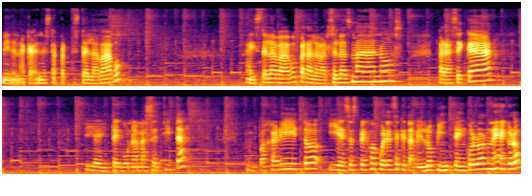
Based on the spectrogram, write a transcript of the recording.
Miren acá en esta parte está el lavabo. Ahí está el lavabo para lavarse las manos, para secar. Y ahí tengo una macetita, un pajarito y ese espejo, acuérdense que también lo pinté en color negro.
